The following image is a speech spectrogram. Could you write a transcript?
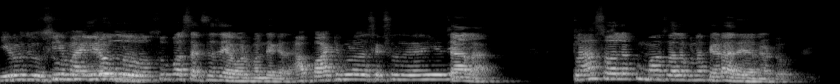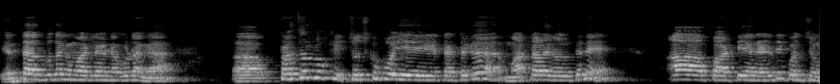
ఈ రోజు సీఎం ఈ రోజు సూపర్ సక్సెస్ అయ్యేవాడు మన దగ్గర. ఆ పార్టీ కూడా సక్సెస్ అయ్యేది చాలా. క్లాస్ వాళ్ళకు మాస్ వాళ్ళకు ఉన్న తేడా అదే అన్నట్టు. ఎంత అద్భుతంగా మాట్లాడినా కూడా ప్రజల్లోకి చొచ్చుకుపోయేటట్టుగా మాట్లాడగలిగితేనే ఆ పార్టీ అనేది కొంచెం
